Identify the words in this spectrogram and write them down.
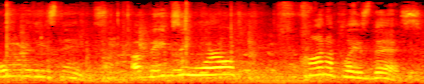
What are these things? Amazing World? Hana plays this.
